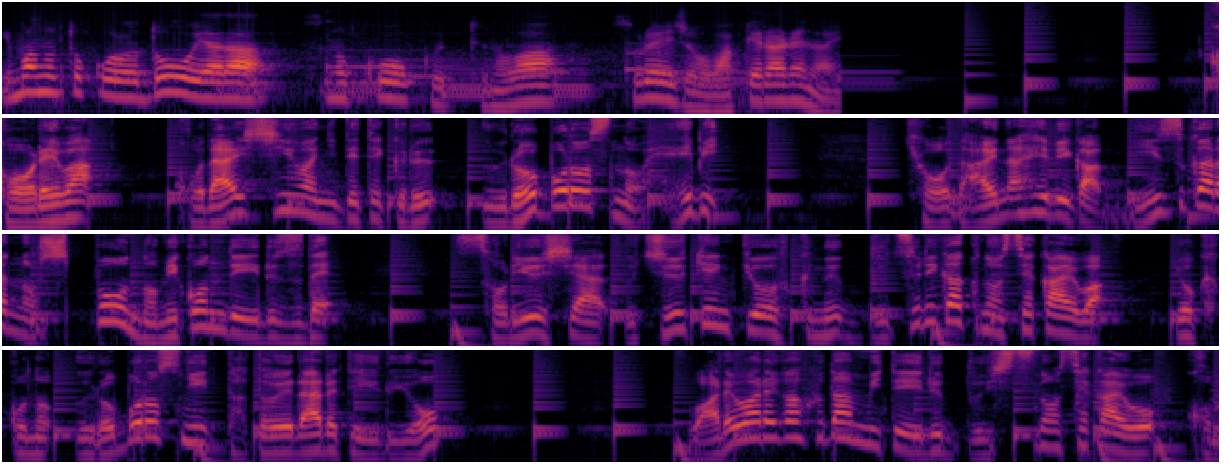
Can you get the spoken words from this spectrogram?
今のところどうやらそのクォークっていうのはそれ以上分けられない。これは古代神話に出てくるウロボロスの蛇。巨大な蛇が自らの尻尾を飲み込んでいる図で素粒子や宇宙研究を含む物理学の世界はよくこのウロボロスに例えられているよ。我々が普段見ている物質の世界を細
